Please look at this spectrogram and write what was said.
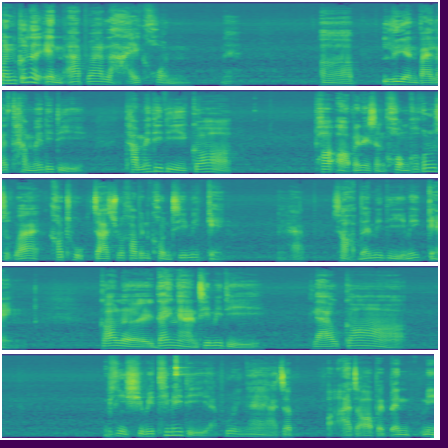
มันก็เลยเอ็นอัพว่าหลายคนนะเเรียนไปแล้วทำไม่ได้ดีทำไม่ได้ดีก็พอออกไปในสังคมเขาก็รู้สึกว่าเขาถูกจัดว่าเขาเป็นคนที่ไม่เก่งนะครับสอบได้ไม่ดีไม่เก่ง ก็เลยได้งานที่ไม่ดี แล้วก็มีชีวิตที่ไม่ดีอะพูดง่ายอาจจะ อาจจะออกไปเป็นมี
